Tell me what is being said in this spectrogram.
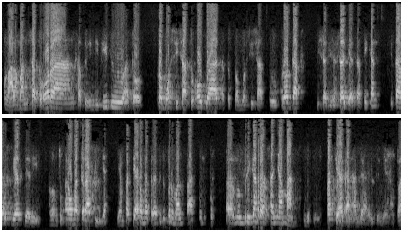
pengalaman satu orang, satu individu atau promosi satu obat atau promosi satu produk bisa-bisa saja, tapi kan kita harus lihat dari kalau untuk aromaterapi ya. Yang pasti aromaterapi itu bermanfaat untuk uh, memberikan rasa nyaman sebetulnya. Pasti akan ada itunya apa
